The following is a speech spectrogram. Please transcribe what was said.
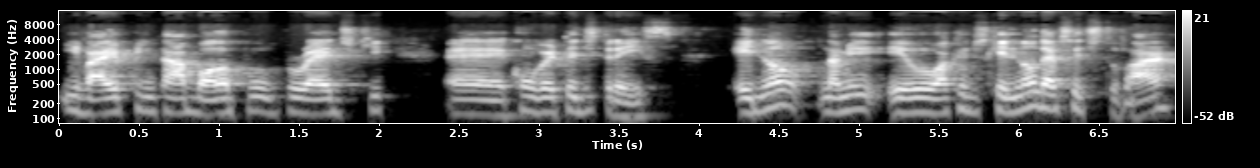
e vai pintar a bola para o Redick é, converter de três. Ele não, na minha, eu acredito que ele não deve ser titular,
